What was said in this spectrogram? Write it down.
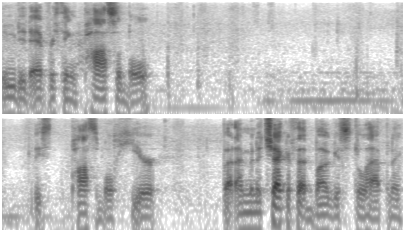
looted everything possible. At least possible here. But I'm going to check if that bug is still happening.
